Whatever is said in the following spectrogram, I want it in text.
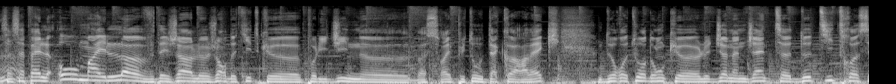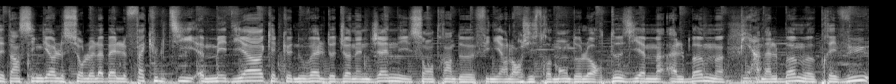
Ça s'appelle Oh My Love, déjà le genre de titre que Polly Jean euh, bah, serait plutôt d'accord avec. De retour donc euh, le John and Jet, deux titres, c'est un single sur le label Faculty Media. Quelques nouvelles de John and Jen, ils sont en train de finir l'enregistrement de leur deuxième album, Bien. un album prévu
